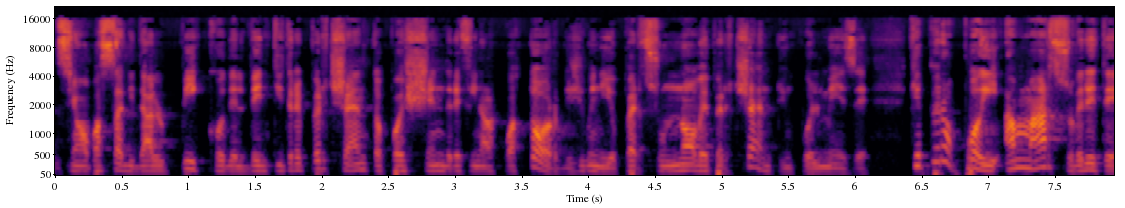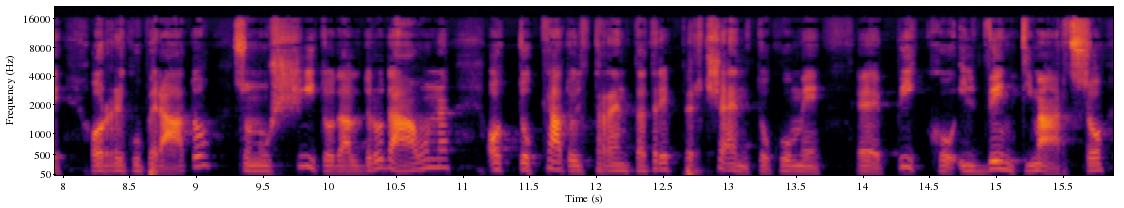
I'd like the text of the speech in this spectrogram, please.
siamo passati dal picco del 23% a poi scendere fino al 14%, quindi ho perso un 9% in quel mese, che però poi a marzo, vedete, ho recuperato, sono uscito dal drawdown, ho toccato il 33% come eh, picco il 20 marzo.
